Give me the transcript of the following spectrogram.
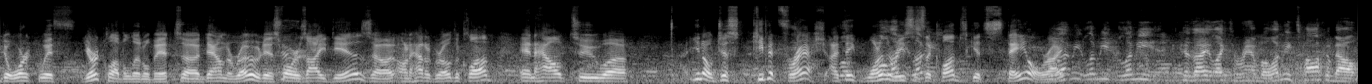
to work with your club a little bit uh, down the road as far as ideas uh, on how to grow the club and how to uh, you know, just keep it fresh. I well, think one well, of the reasons me, the clubs get stale, right? Let me, let me, let me, because I like to ramble. Let me talk about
